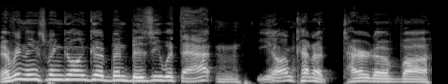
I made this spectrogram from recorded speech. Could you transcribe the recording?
everything's been going good. Been busy with that, and you know, I'm kind of tired of uh,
